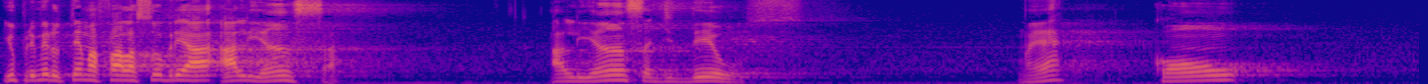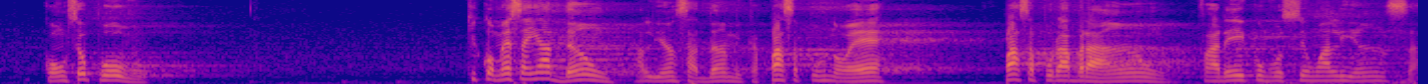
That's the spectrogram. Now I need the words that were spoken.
E o primeiro tema fala sobre a aliança. A aliança de Deus, não é? Com com o seu povo. Que começa em Adão, aliança adâmica, passa por Noé, passa por Abraão, farei com você uma aliança.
